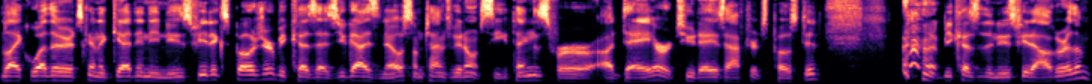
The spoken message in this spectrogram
like whether it's going to get any newsfeed exposure because as you guys know, sometimes we don't see things for a day or two days after it's posted because of the newsfeed algorithm.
